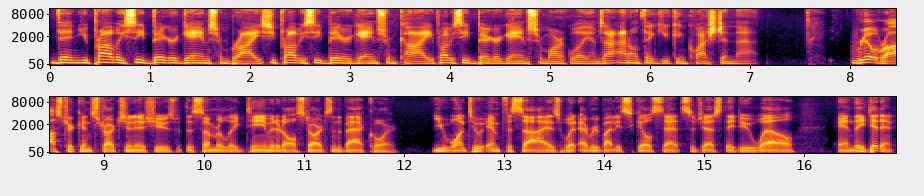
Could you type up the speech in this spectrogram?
then you probably see bigger games from Bryce. You probably see bigger games from Kai. You probably see bigger games from Mark Williams. I, I don't think you can question that. Real roster construction issues with the Summer League team, and it all starts in the backcourt. You want to emphasize what everybody's skill set suggests they do well, and they didn't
